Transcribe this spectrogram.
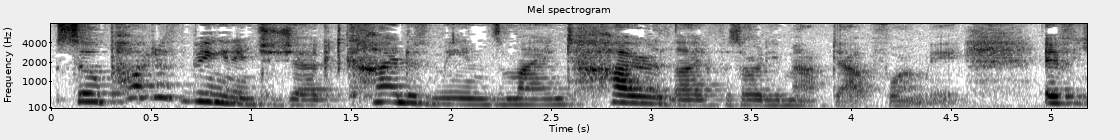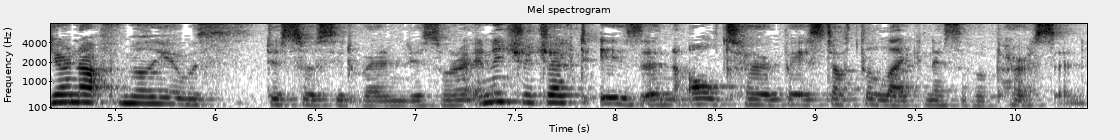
So part of being an introject kind of means my entire life was already mapped out for me. If you're not familiar with dissociative identity disorder, an introject is an alter based off the likeness of a person.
